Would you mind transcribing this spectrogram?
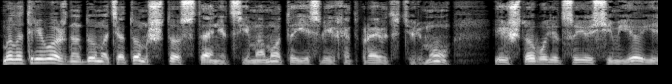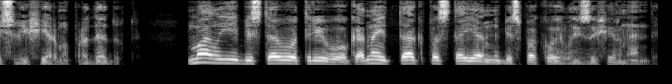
Было тревожно думать о том, что станет с Ямамото, если их отправят в тюрьму, и что будет с ее семьей, если ферму продадут. Мало ей без того тревог, она и так постоянно беспокоилась за Фернандо.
